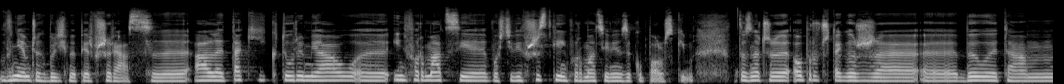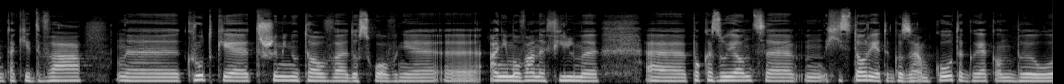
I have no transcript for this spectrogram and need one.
w Niemczech byliśmy pierwszy raz, ale taki, który miał informacje, właściwie wszystkie informacje w języku polskim. To znaczy, oprócz tego, że były tam takie dwa krótkie, trzyminutowe dosłownie e, animowane filmy e, pokazujące mm, historię tego zamku, tego jak on był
